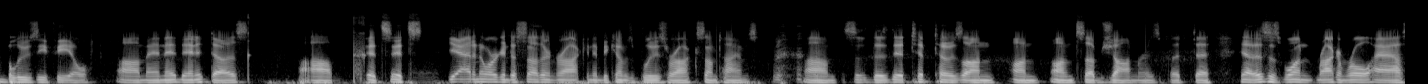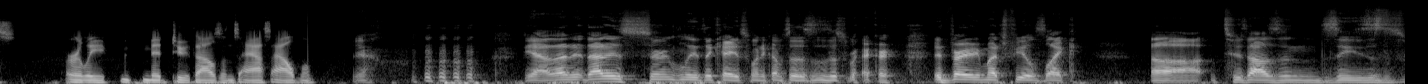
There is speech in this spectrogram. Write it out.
bluesy feel, um, and it and it does. Um, it's it's you add an organ to southern rock and it becomes blues rock sometimes. Um, so the, the tiptoes on on on subgenres, but uh, yeah, this is one rock and roll ass early mid two thousands ass album. Yeah. yeah, that is, that is certainly the case when it comes to this, this record. It very much feels like uh 2000s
